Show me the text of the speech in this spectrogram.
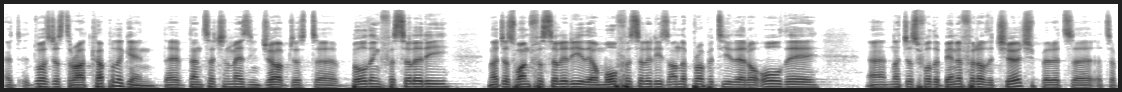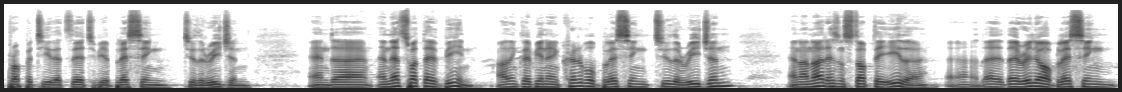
it, it was just the right couple again. They've done such an amazing job, just uh, building facility, not just one facility, there are more facilities on the property that are all there, uh, not just for the benefit of the church, but it's a, it's a property that's there to be a blessing to the region. And, uh, and that's what they've been. I think they've been an incredible blessing to the region. And I know it hasn't stopped there either. Uh, they, they really are blessing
